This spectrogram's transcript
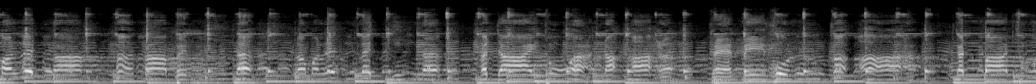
มาเล็ดงามหน้าตาเป็นนะเรามาเล็ดเล็กนะกระจายทั่วนะแทนมีคุณก็อากันมาชั่ว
